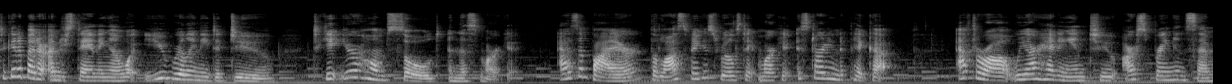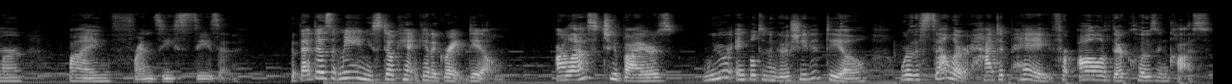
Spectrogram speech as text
To get a better understanding on what you really need to do to get your home sold in this market. As a buyer, the Las Vegas real estate market is starting to pick up. After all, we are heading into our spring and summer buying frenzy season. But that doesn't mean you still can't get a great deal. Our last two buyers we were able to negotiate a deal where the seller had to pay for all of their closing costs,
